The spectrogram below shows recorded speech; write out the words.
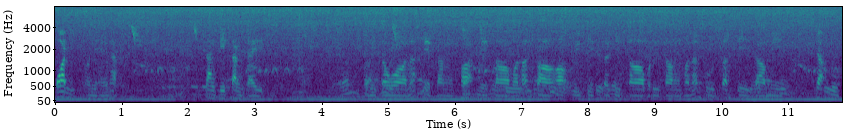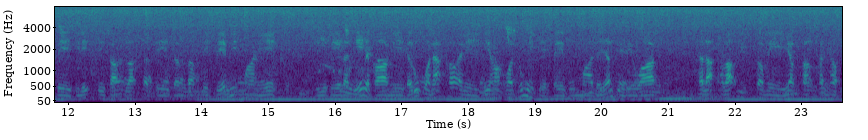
ป้อนเอานี่ให้ครับตั้งจิตตั้งใจปริตวนะเมตตังพระเมตตาพนันตาออกวิจิตรจิตตาปริตังพนันสูสัตเตกามีจะลุเตจิริสิสะละสเตจันตังมิเสวิมานีดีเตระเทยคามีตรุวนะข้าอันนี้ที่หะวัตุมิเตเปภูมิมาจยันเตเรวา ทละทละวิสเมยักขังคันทัพ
